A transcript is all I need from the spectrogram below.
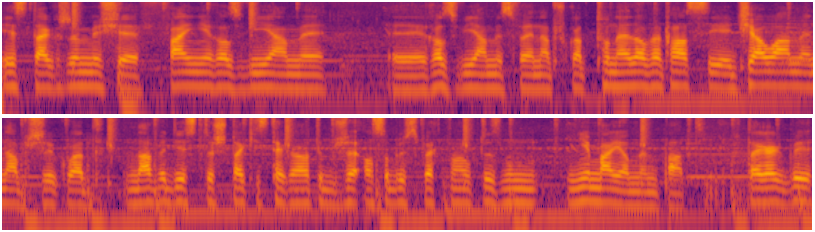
jest tak, że my się fajnie rozwijamy, y, rozwijamy swoje na przykład tunelowe pasje, działamy na przykład. Nawet jest też taki stereotyp, że osoby z spektrum autyzmu nie mają empatii. Tak jakby,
